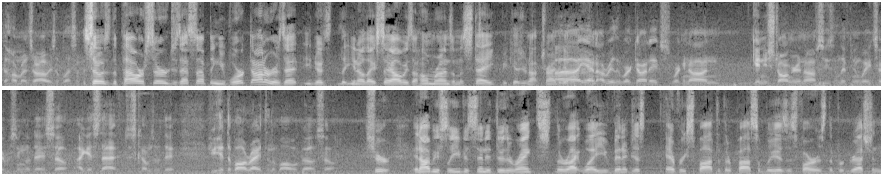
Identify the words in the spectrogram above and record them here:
the home runs are always a blessing. So is the power surge? Is that something you've worked on, or is that you know, you know they say always a home run's a mistake because you're not trying to. hit Uh, yeah, not really worked on it. Just working on getting stronger in the offseason, lifting weights every single day. So I guess that just comes with it. If you hit the ball right, then the ball will go. So Sure. And obviously, you've ascended through the ranks the right way. You've been at just every spot that there possibly is as far as the progression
